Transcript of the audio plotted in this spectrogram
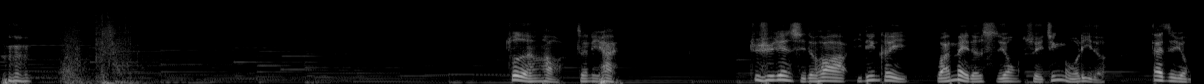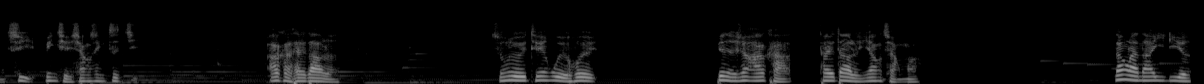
做的很好，真厉害。继续练习的话，一定可以完美的使用水晶魔力的。带着勇气，并且相信自己。阿卡太大了。总有一天我也会变得像阿卡泰大人一样强吗？当然啦，伊利恩，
